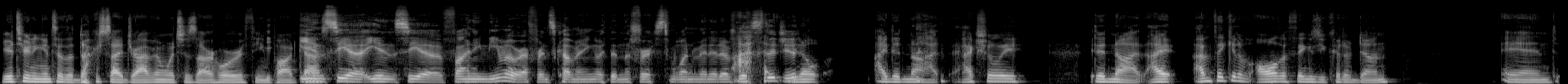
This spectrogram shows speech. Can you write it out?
you're tuning into the Dark Side Drive-In, which is our horror themed You didn't podcast. see a you didn't see a Finding Nemo reference coming within the first one minute of this, did you? you know, I did not actually did not. I I'm thinking of all the things you could have done, and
